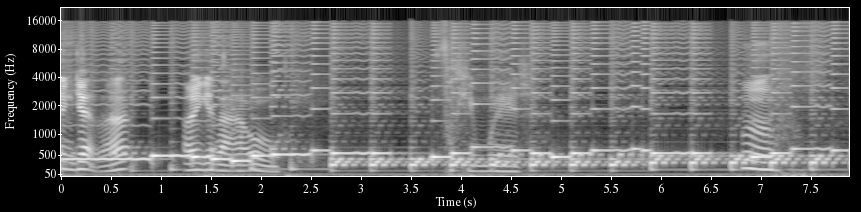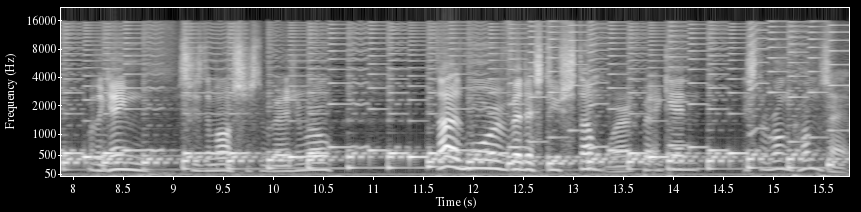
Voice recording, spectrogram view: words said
I don't get that. I don't get that at all. Fucking weird. Hmm. Well, the game, this is the Master System version, well, that is more of a let's do stunt work, but again, it's the wrong concept.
